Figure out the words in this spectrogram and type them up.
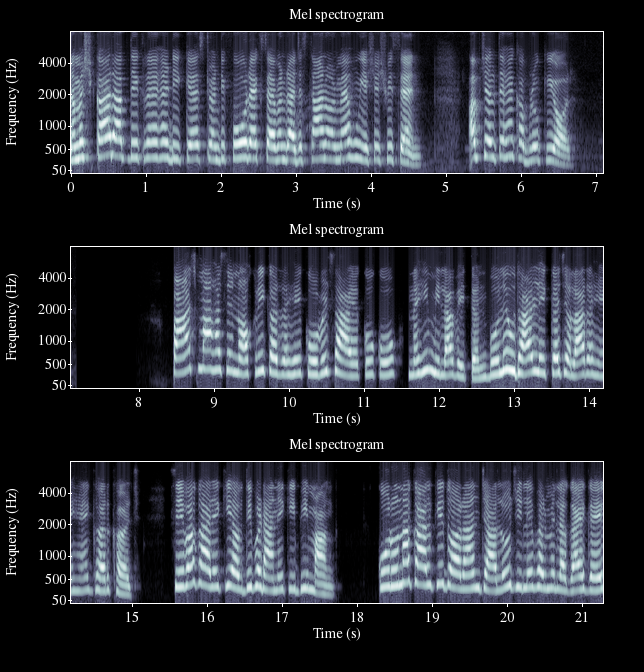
नमस्कार, आप देख रहे हैं D K S twenty four X seven Rajasthan और मैं हूँ यशस्वी सेन। अब चलते हैं खबरों की ओर। पाँच माह से नौकरी कर रहे कोविड सहायकों को नहीं मिला वेतन, बोले उधार लेकर चला रहे हैं घर खर्च। सेवा कार्य की अवधि बढ़ाने की भी मांग। कोरोना काल के दौरान जालोर ज़िले भर में लगाए गए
